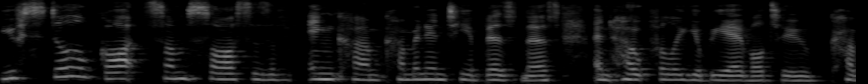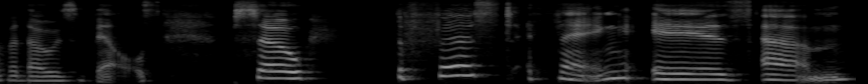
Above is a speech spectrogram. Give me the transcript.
you've still got some sources of income coming into your business, and hopefully you'll be able to cover those bills. So the first thing is um,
